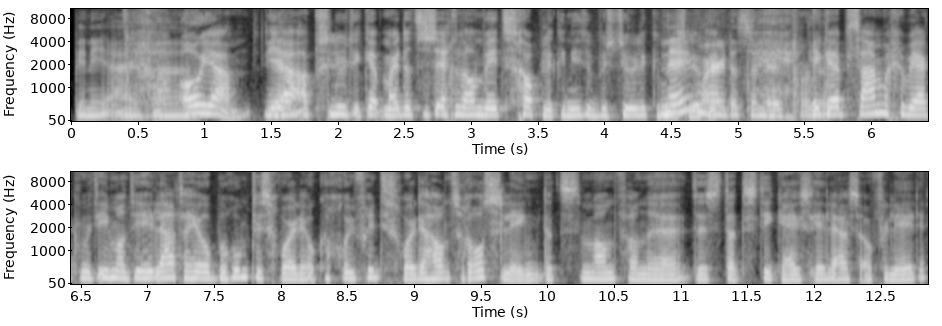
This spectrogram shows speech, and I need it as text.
Binnen je eigen... Oh ja, ja, absoluut. Ik heb, maar dat is echt wel een wetenschappelijke, niet een bestuurlijke mislukking. Nee, maar dat is een leuk voorbeeld. Ik heb samengewerkt met iemand die later heel beroemd is geworden, ook een goede vriend is geworden, Hans Rosling. Dat is de man van de, de statistiek, hij is helaas overleden.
